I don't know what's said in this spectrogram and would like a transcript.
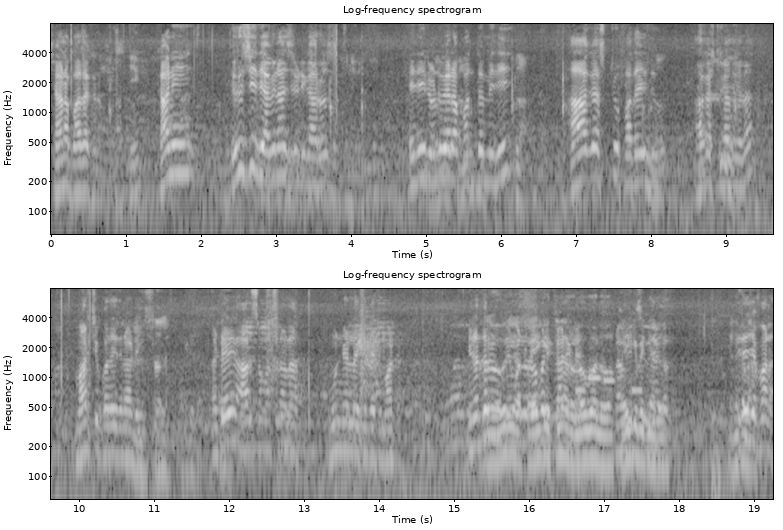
చాలా బాధాకరం. కానీ తెలిసి ఇది అవినాష్ రెడ్డికి ఆ రోజు ఇది రెండు వేల పంతొమ్మిది ఆగస్టు పదహైదు ఆగస్టు కాదు కదా మార్చి పదహైదు నాటి అంటే ఆరు సంవత్సరాల మూడు నెలల కిందటి మాట. మీరందరూ. లోగోలు పైకి తెలిసి పెట్టినారు. విలేకరులు. ఇదే చెప్పాలా?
